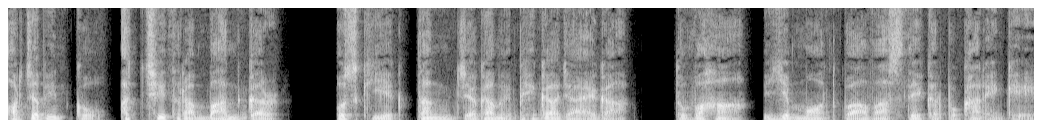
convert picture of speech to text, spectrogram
और जब इनको अच्छी तरह बांधकर उसकी एक तंग जगह में फेंका जाएगा तो वहाँ ये मौत को आवाज़ देकर पुकारेंगे।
